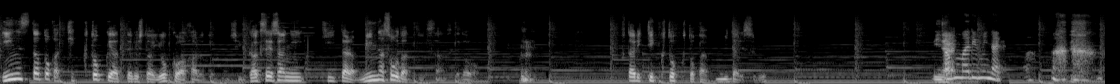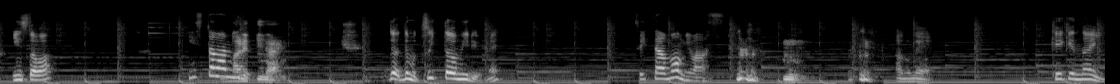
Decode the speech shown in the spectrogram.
インスタとか TikTok やってる人はよくわかると思うし、学生さんに聞いたらみんなそうだって言ってたんですけど、人 TikTok とか見たりする？見ない。あんまり見ないな。インスタは？インスタは見る。見ない。じゃあでも Twitter は見るよね。Twitter も見ます。うん。あのね、経験ない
